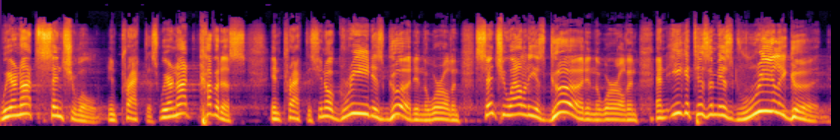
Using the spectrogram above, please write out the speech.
We are not sensual in practice. We are not covetous in practice. You know, greed is good in the world and sensuality is good in the world and, and egotism is really good.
